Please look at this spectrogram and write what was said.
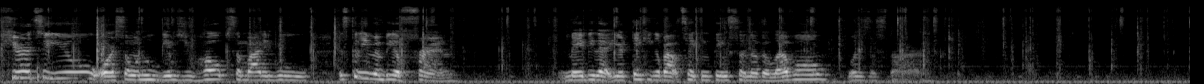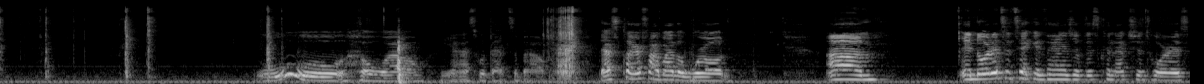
pure to you or someone who gives you hope. Somebody who, this could even be a friend. Maybe that you're thinking about taking things to another level. What is the star? Ooh, oh wow. Yeah, that's what that's about. That's clarified by the world. Um, in order to take advantage of this connection, Taurus,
